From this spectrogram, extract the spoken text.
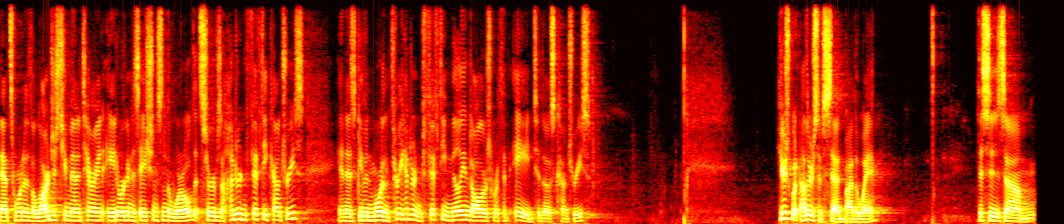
That's one of the largest humanitarian aid organizations in the world. It serves 150 countries and has given more than $350 million worth of aid to those countries. Here's what others have said, by the way. This is um,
